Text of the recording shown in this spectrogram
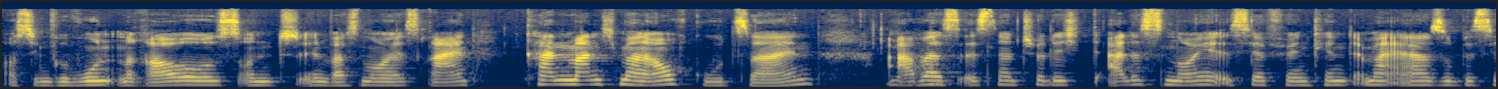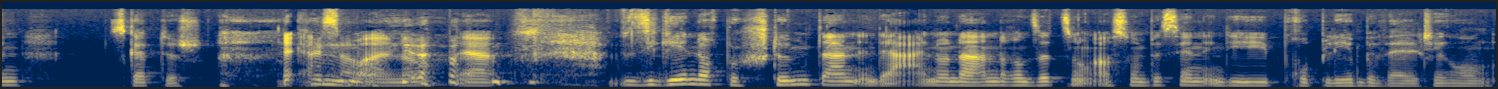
aus dem Gewohnten raus und in was Neues rein, kann manchmal auch gut sein. Ja. Aber es ist natürlich, alles Neue ist ja für ein Kind immer eher so ein bisschen skeptisch. Genau, Erstmal, ne? Ja. ja. Sie gehen doch bestimmt dann in der einen oder anderen Sitzung auch so ein bisschen in die Problembewältigung.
